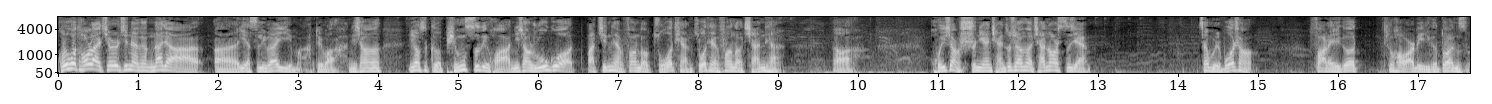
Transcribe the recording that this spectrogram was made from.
回过头来，其实今天跟大家，呃，也是礼拜一嘛，对吧？你像，要是搁平时的话，你像如果把今天放到昨天，昨天放到前天，啊，回想十年前，就像我前段时间在微博上发了一个挺好玩的一个段子，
